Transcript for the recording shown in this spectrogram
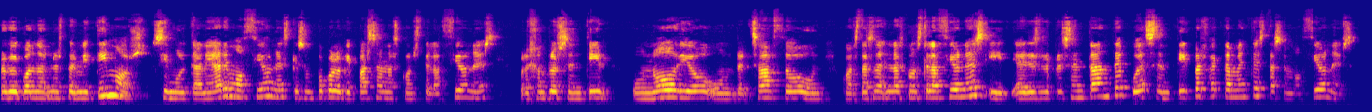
Porque cuando nos permitimos simultanear emociones, que es un poco lo que pasa en las constelaciones, por ejemplo, sentir un odio, un rechazo, cuando estás en las constelaciones y eres representante, puedes sentir perfectamente estas emociones.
